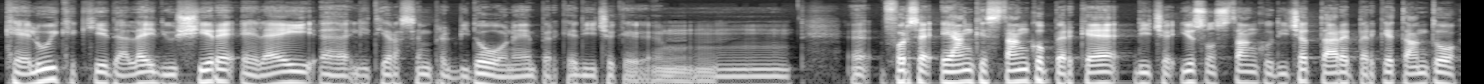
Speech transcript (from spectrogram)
che è lui che chiede a lei di uscire e lei eh, gli tira sempre il bidone perché dice che mm, eh, forse è anche stanco perché dice io sono stanco di chattare perché tanto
